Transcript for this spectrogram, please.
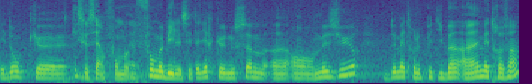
Et donc, euh, qu'est-ce que c'est un fond mobile? Un fond mobile, c'est-à-dire que nous sommes en mesure de mettre le petit bain à 1,20 m.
